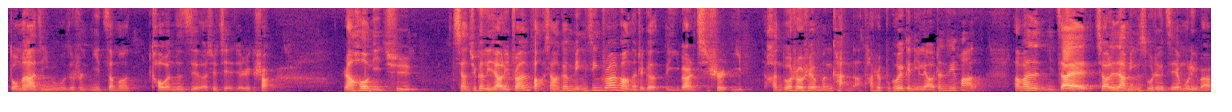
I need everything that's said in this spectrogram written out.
多么大进步，就是你怎么靠文字记录去解决这个事儿。然后你去想去跟李孝利专访，像跟明星专访的这个里边，其实一很多时候是有门槛的，他是不会跟你聊真心话的。他发现你在《笑丽家民宿》这个节目里边，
